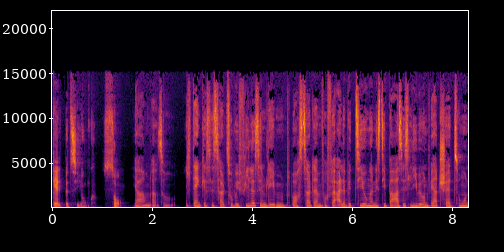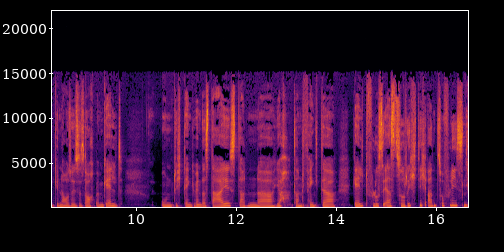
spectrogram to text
Geldbeziehung? So. Ja, also ich denke, es ist halt so wie vieles im Leben. Du brauchst halt einfach für alle Beziehungen ist die Basis Liebe und Wertschätzung und genauso ist es auch beim Geld. Und ich denke, wenn das da ist, dann, äh, ja, dann fängt der Geldfluss erst so richtig an zu fließen.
